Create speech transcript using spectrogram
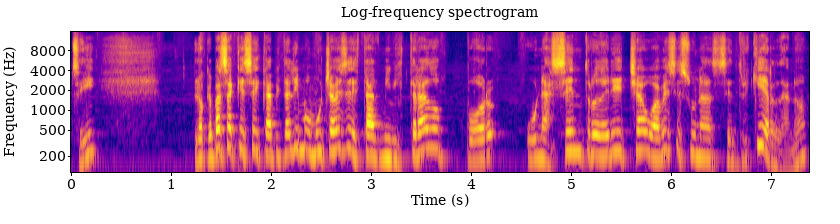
¿sí? Lo que pasa es que ese capitalismo muchas veces está administrado por una centro derecha o a veces una centro izquierda, ¿no?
